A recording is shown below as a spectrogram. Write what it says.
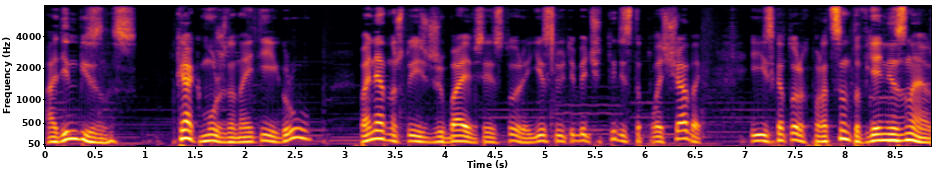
один бизнес. Как можно найти игру? Понятно, что есть джиба и вся история. Если у тебя 400 площадок, и из которых процентов, я не знаю,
